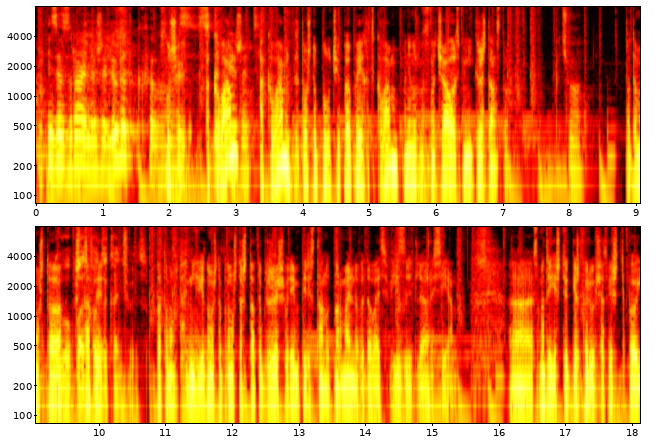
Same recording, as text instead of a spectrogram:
поеду. из Израиля же любят к, Слушай, с- а к вам, приезжать. а к вам, для того, чтобы получить, по- поехать к вам, мне нужно сначала сменить гражданство. Почему? Потому что Его паспорт Штаты, заканчивается. потому что, не, я думаю, что потому что Штаты в ближайшее время перестанут нормально выдавать визы для россиян. Э, смотри, я же, тебе- я же говорю, сейчас, видишь, типа, э,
